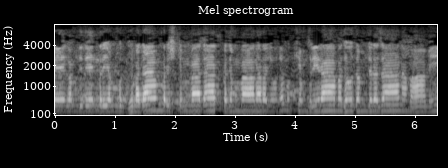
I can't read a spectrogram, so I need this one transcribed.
వేగం జితేంద్రియం బుద్ధిమతాం వరిష్ఠం వాతాత్మజం వానరయూజ ముఖ్యం శ్రీరామధూతం జలసా నమామి.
